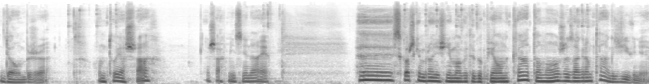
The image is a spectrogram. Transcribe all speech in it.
Dobrze. On tu, ja szach. Szach mi nic nie daje. Eee, skoczkiem bronić nie mogę tego pionka, to może zagram tak dziwnie.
